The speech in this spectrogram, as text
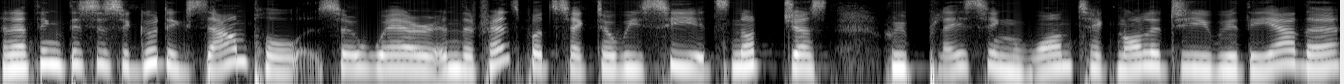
And I think this is a good example. So where in the transport sector we see it's not just replacing one technology with the other,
